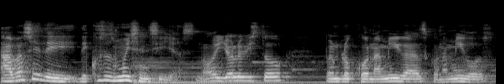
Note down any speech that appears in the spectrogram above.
a base de, de cosas muy sencillas, ¿no? Y yo lo he visto, por ejemplo, con amigas, con amigos,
